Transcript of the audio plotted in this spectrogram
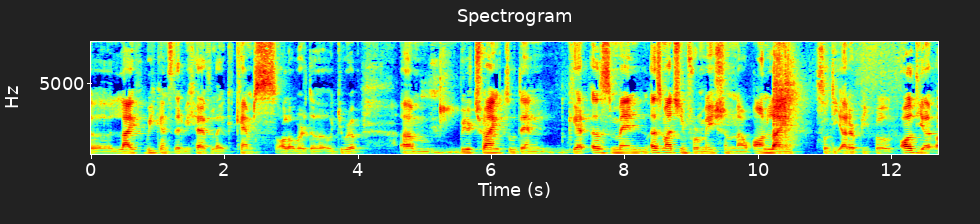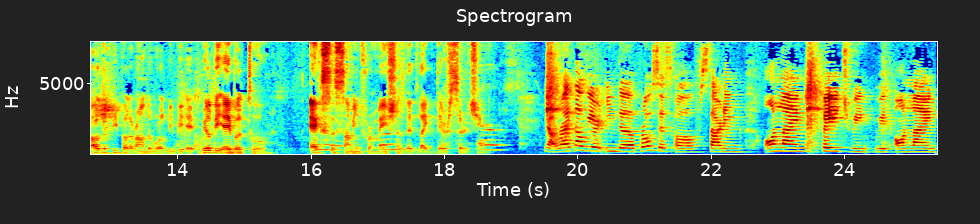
uh, live weekends that we have, like camps all over the Europe. Um, we're trying to then get as many as much information now online, so the other people, all the all the people around the world will be will be able to access some information that like they're searching. Yeah, right now we are in the process of starting online page with, with online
